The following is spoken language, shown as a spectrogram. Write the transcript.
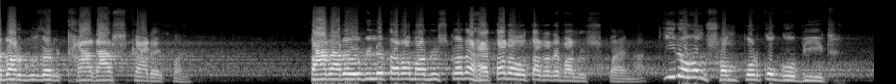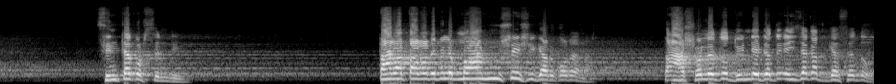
এবার বুঝেন খাদাস কারে কয়? তারারেও বিলে তারা মানুষ কয় না হ্যাঁ তারাও তারারে মানুষ কয় না। কীরকম সম্পর্ক গভীর? চিন্তা করছেন নি? তারা তারারে বিলে মানুষে স্বীকার করে না। তা আসলে তো দুইটা, এটা তো এই জায়গাত গেছে তো।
